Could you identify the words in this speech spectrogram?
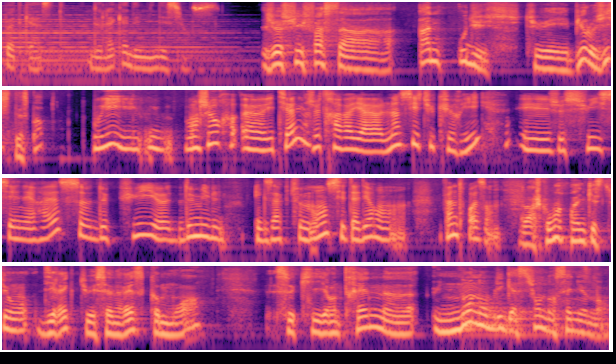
Le podcast de l'Académie des sciences. Je suis face à Anne Oudus. Tu es biologiste, n'est-ce pas? Oui, bonjour euh, Étienne. Je travaille à l'Institut Curie et je suis CNRS depuis euh, 2000 exactement, c'est-à-dire en 23 ans. Alors, je commence par une question directe. Tu es CNRS comme moi, ce qui entraîne euh, une non-obligation d'enseignement.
